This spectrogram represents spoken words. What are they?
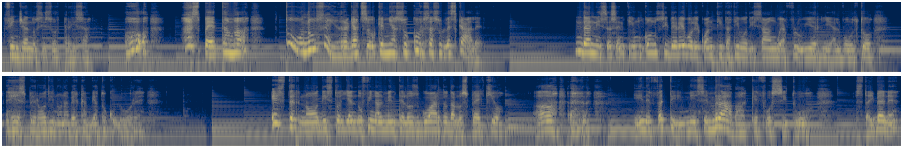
fingendosi sorpresa. Oh, aspetta, ma tu non sei il ragazzo che mi ha soccorsa sulle scale? Dennis sentì un considerevole quantitativo di sangue affluirgli al volto e sperò di non aver cambiato colore. Esternò, distogliendo finalmente lo sguardo dallo specchio. Ah, in effetti mi sembrava che fossi tu. Stai bene?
